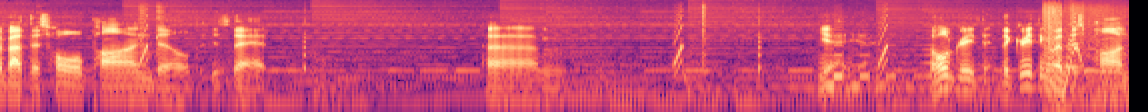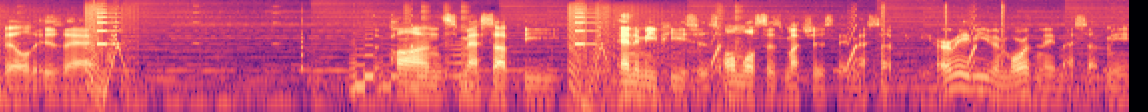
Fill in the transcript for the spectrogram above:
about this whole pawn build is that um, yeah, yeah. The whole great th the great thing about this pawn build is that the pawns mess up the enemy pieces almost as much as they mess up me, or maybe even more than they mess up me.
